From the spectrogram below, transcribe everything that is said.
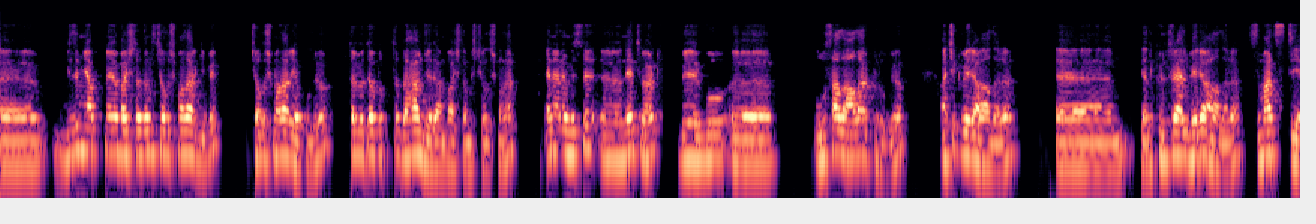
e, bizim yapmaya başladığımız çalışmalar gibi çalışmalar yapılıyor. Tabii bu daha önceden başlamış çalışmalar. En önemlisi e, network ve bu e, ulusal ağlar kuruluyor. Açık veri ağları, e, ya da kültürel veri ağları, smart city,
